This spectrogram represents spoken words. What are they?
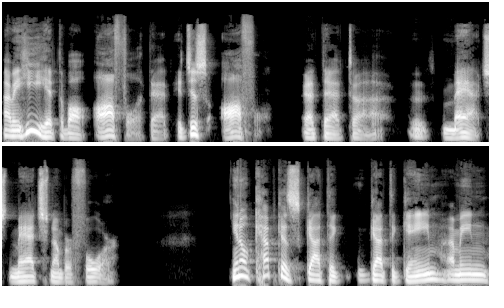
I mean, he hit the ball awful at that. It's just awful at that uh, match, match number four. You know, Koepka's got the got the game. I mean,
